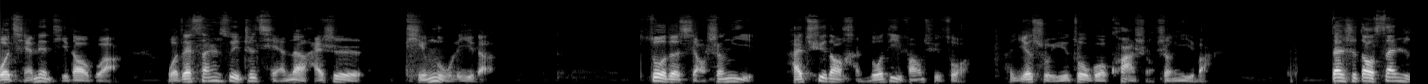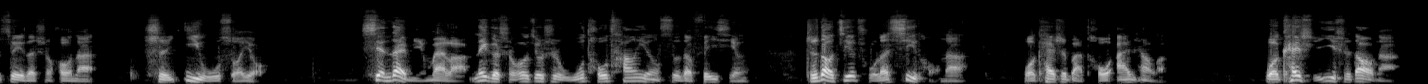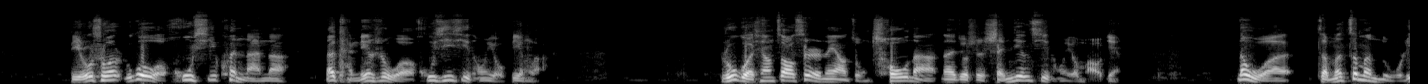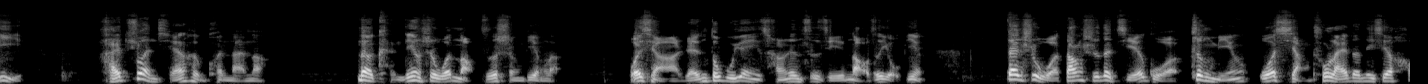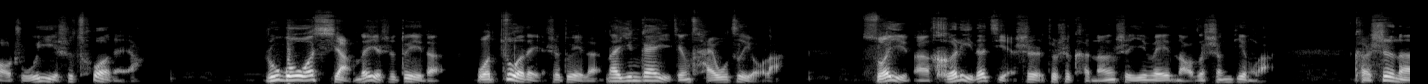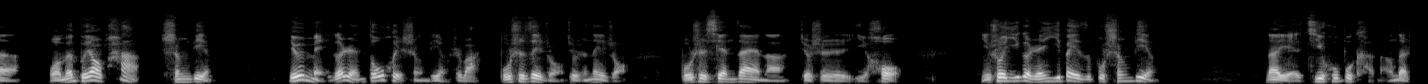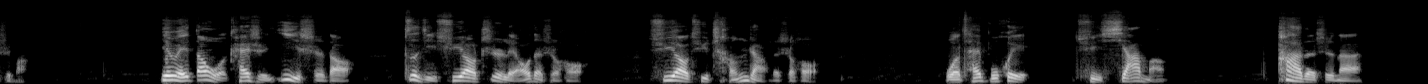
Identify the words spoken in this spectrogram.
我前面提到过，我在三十岁之前呢，还是挺努力的，做的小生意，还去到很多地方去做，也属于做过跨省生意吧。但是到三十岁的时候呢，是一无所有。现在明白了，那个时候就是无头苍蝇似的飞行，直到接触了系统呢，我开始把头安上了，我开始意识到呢。比如说，如果我呼吸困难呢，那肯定是我呼吸系统有病了。如果像赵四儿那样总抽呢，那就是神经系统有毛病。那我怎么这么努力，还赚钱很困难呢？那肯定是我脑子生病了。我想啊，人都不愿意承认自己脑子有病，但是我当时的结果证明，我想出来的那些好主意是错的呀。如果我想的也是对的，我做的也是对的，那应该已经财务自由了。所以呢，合理的解释就是可能是因为脑子生病了。可是呢，我们不要怕生病，因为每个人都会生病，是吧？不是这种就是那种，不是现在呢就是以后。你说一个人一辈子不生病，那也几乎不可能的，是吗？因为当我开始意识到。自己需要治疗的时候，需要去成长的时候，我才不会去瞎忙。怕的是呢，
